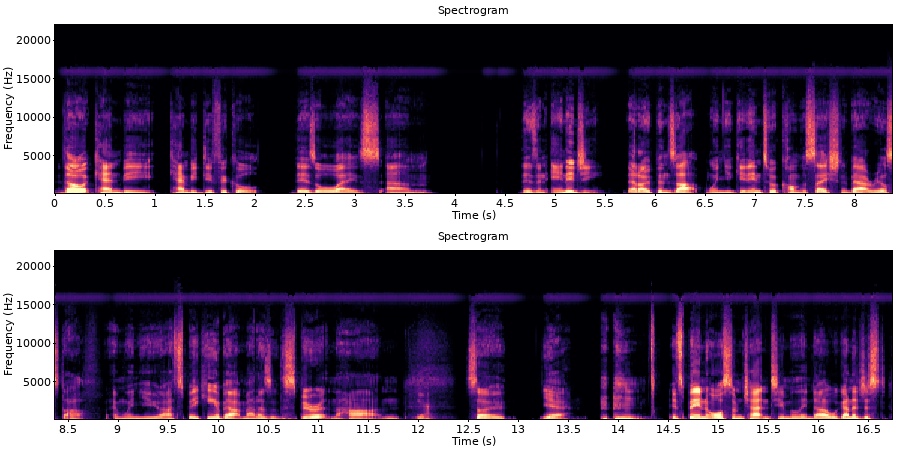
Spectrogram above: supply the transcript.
though it can be can be difficult, there's always um, there's an energy that opens up when you get into a conversation about real stuff and when you are speaking about matters of the spirit and the heart. And yeah. so, yeah, it's been awesome chatting to you, Melinda. We're going to just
